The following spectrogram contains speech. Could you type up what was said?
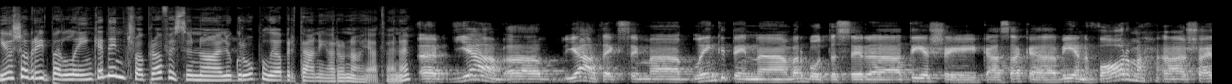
Jūs šobrīd par LinkedIn šo profesionāļu grupu Lielbritānijā runājāt, vai ne? Uh, jā, uh, jā, teiksim, uh, LinkedIn varbūt tas ir tieši, kā saka, viena forma šai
